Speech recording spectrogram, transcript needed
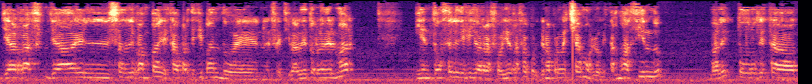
ya, Raf- ya el Sadler Vampire estaba participando en el Festival de Torre del Mar y entonces le dije yo a Rafa, oye Rafa, ¿por qué no aprovechamos lo que estamos haciendo, ¿vale? Todo lo que está,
